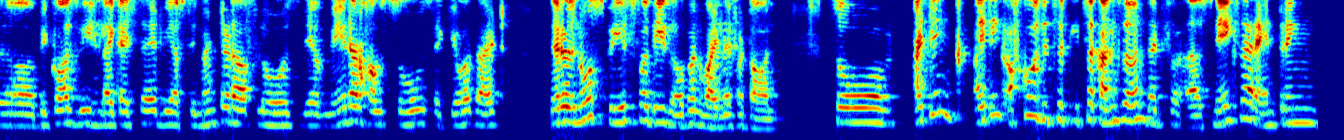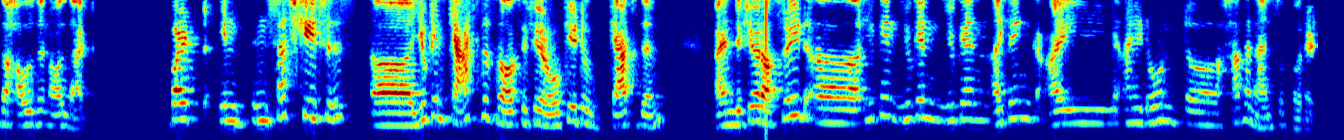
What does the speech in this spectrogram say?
uh, because we, like I said, we have cemented our floors, we have made our house so secure that there is no space for these urban wildlife at all. So I think I think of course it's a it's a concern that uh, snakes are entering the house and all that. But in in such cases, uh, you can catch the frogs if you're okay to catch them, and if you're afraid, uh, you can you can you can. I think I I don't uh, have an answer for it.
